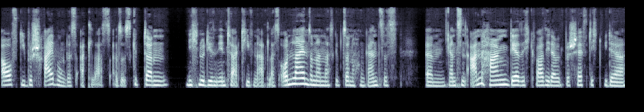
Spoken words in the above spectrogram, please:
auf die Beschreibung des Atlas. Also es gibt dann nicht nur diesen interaktiven Atlas online, sondern es gibt dann noch ein ganzes, ähm, ganzen Anhang, der sich quasi damit beschäftigt, wie der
